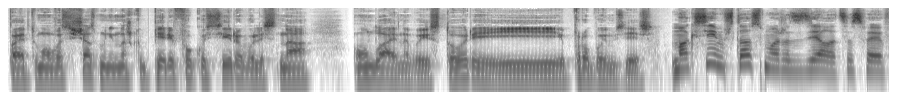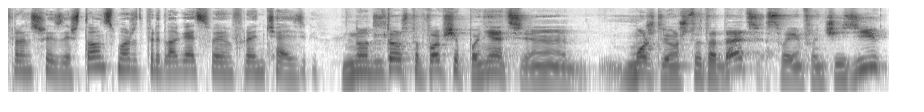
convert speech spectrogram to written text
Поэтому вот сейчас мы немножко перефокусировались на онлайновые истории и пробуем здесь. Максим, что сможет сделать со своей франшизой? Что он сможет предлагать своим франчайзи? Ну, для того, чтобы вообще понять, э, может ли он что-то дать своим франчайзи,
